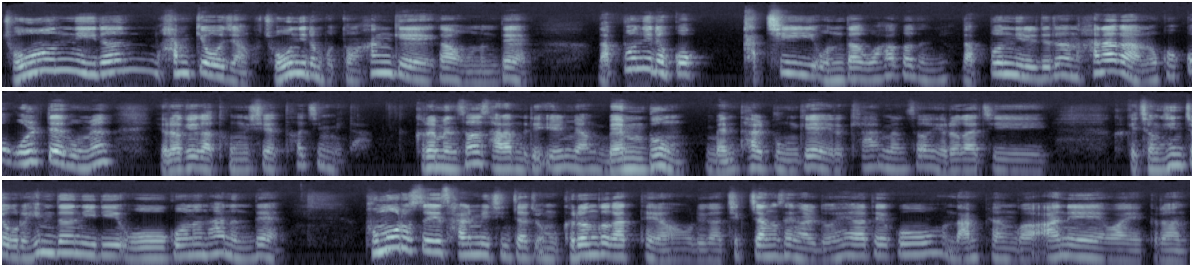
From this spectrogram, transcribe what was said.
좋은 일은 함께 오지 않고 좋은 일은 보통 한 개가 오는데 나쁜 일은 꼭 같이 온다고 하거든요. 나쁜 일들은 하나가 안 오고 꼭 올 때 보면 여러 개가 동시에 터집니다. 그러면서 사람들이 일명 멘붕, 멘탈 붕괴 이렇게 하면서 여러 가지 그렇게 정신적으로 힘든 일이 오고는 하는데 부모로서의 삶이 진짜 좀 그런 것 같아요. 우리가 직장 생활도 해야 되고 남편과 아내와의 그런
